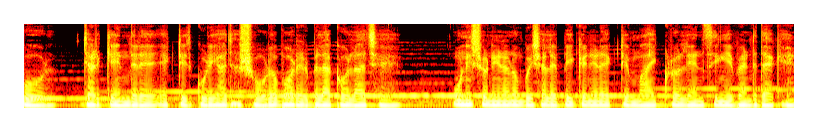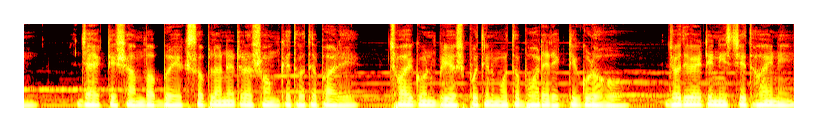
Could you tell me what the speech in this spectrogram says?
কোর, যার কেন্দ্রে একটি কুড়ি হাজার সৌরভরের ব্ল্যাক হোল আছে। উনিশশো নিরানব্বই সালে বিজ্ঞানীরা একটি মাইক্রো লেন্সিং ইভেন্ট দেখেন, যা একটি সম্ভাব্য এক্সোপ্ল্যানেটের সংকেত হতে পারে। ছয় গুণ বৃহস্পতির মতো ভরের একটি গ্রহ। যদিও এটি নিশ্চিত হয়নি,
